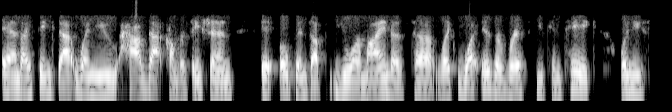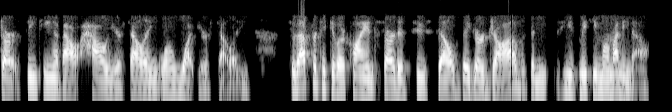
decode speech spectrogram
and I think that when you have that conversation, it opens up your mind as to like what is a risk you can take when you start thinking about how you're selling or what you're selling. So that particular client started to sell bigger jobs and he's making more money now,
